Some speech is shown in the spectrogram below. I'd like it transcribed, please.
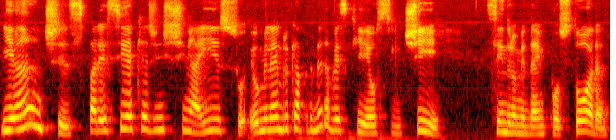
E antes, parecia que a gente tinha isso. Eu me lembro que a primeira vez que eu senti síndrome da impostora,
